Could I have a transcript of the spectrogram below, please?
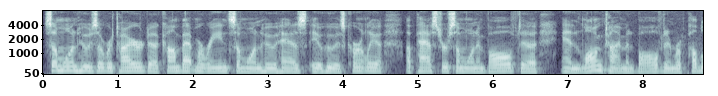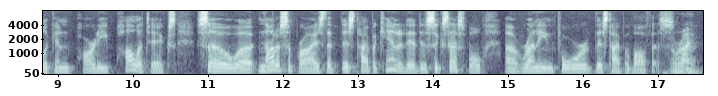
someone who's a retired uh, combat marine, someone who has who is currently a, a pastor, someone involved and long time involved in Republican Party politics. So not a surprise that this type of candidate is successful running for this type of office. Ryan.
